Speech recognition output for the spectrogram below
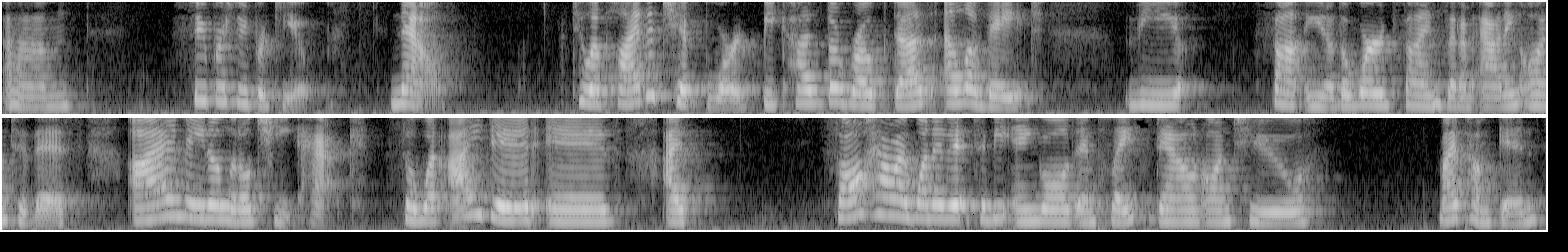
Um, super, super cute. Now, to apply the chipboard, because the rope does elevate the you know, the word signs that I'm adding onto this, I made a little cheat hack. So what I did is I saw how I wanted it to be angled and placed down onto my pumpkin.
